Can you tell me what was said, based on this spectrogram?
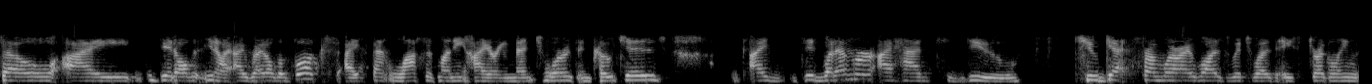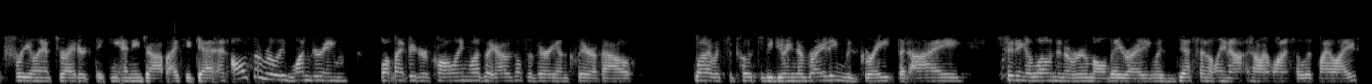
So I did all the, you know, I read all the books. I spent lots of money hiring mentors and coaches. I did whatever I had to do to get from where I was, which was a struggling freelance writer taking any job I could get, and also really wondering what my bigger calling was. Like I was also very unclear about what I was supposed to be doing. The writing was great, but I sitting alone in a room all day writing was definitely not how I wanted to live my life.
